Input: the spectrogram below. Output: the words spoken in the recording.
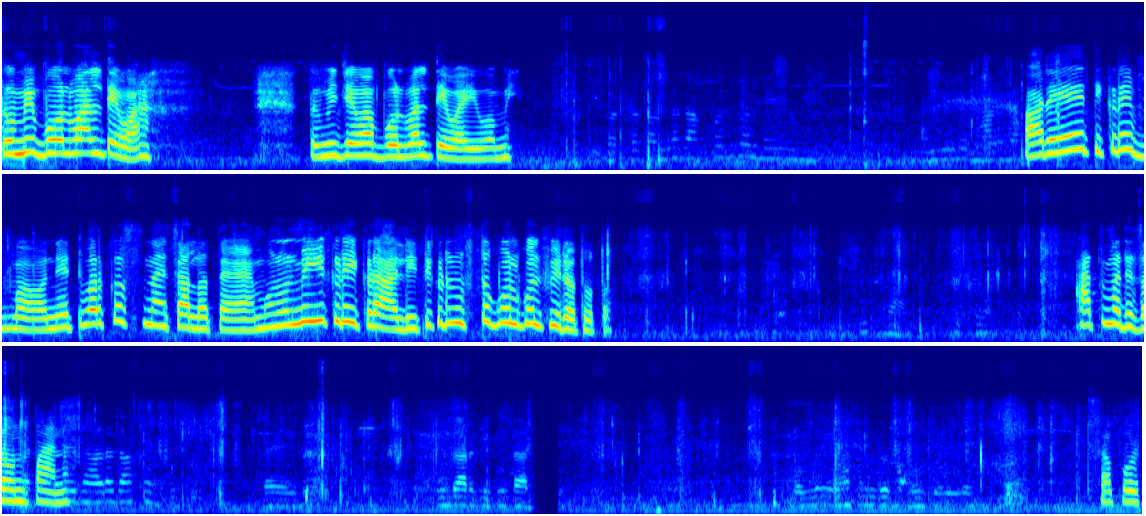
तुम्ही बोलवाल तेव्हा. तुम्ही जेव्हा बोलवाल तेव्हा येऊ आम्ही. अरे तिकडे नेटवर्कच नाही चालत आहे. म्हणून मी इकडे इकडे आली. तिकडे नुसतं गोल गोल फिरत होतं. आतमध्ये जाऊन पान सपोर्ट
